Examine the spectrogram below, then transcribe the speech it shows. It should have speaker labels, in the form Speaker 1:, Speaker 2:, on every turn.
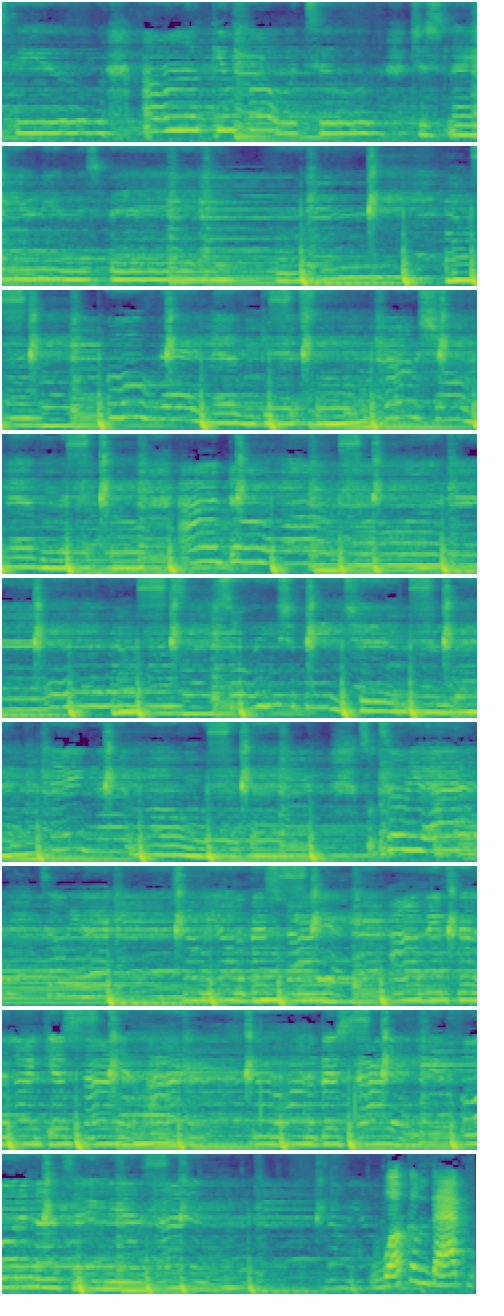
Speaker 1: next to you. I'm looking forward to just laying in this bed.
